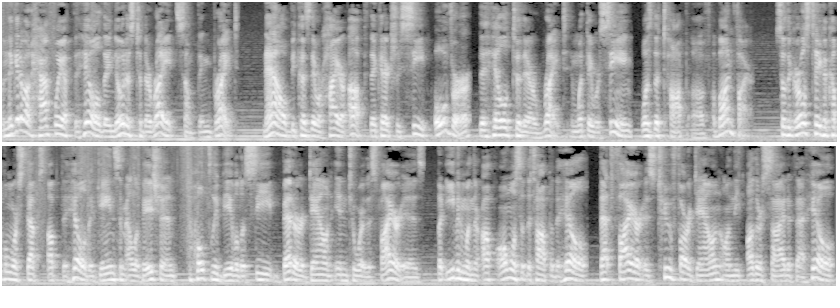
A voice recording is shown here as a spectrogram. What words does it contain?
When they get about halfway up the hill, they notice to their right something bright. Now, because they were higher up, they could actually see over the hill to their right. And what they were seeing was the top of a bonfire. So the girls take a couple more steps up the hill to gain some elevation to hopefully be able to see better down into where this fire is. But even when they're up almost at the top of the hill, that fire is too far down on the other side of that hill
